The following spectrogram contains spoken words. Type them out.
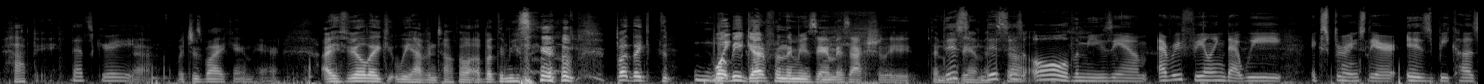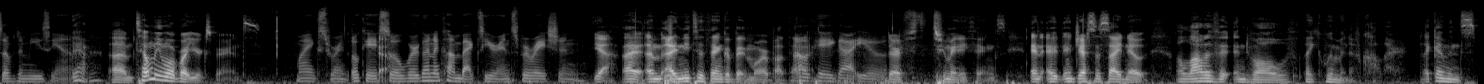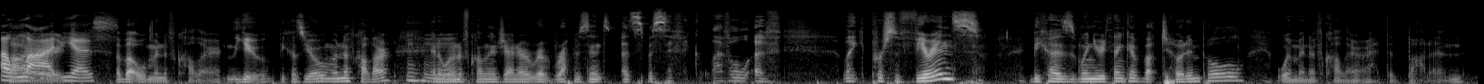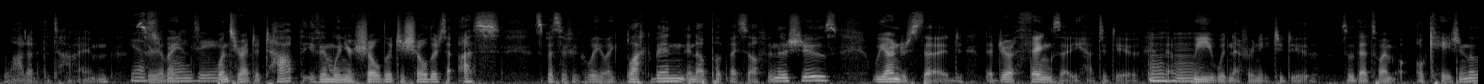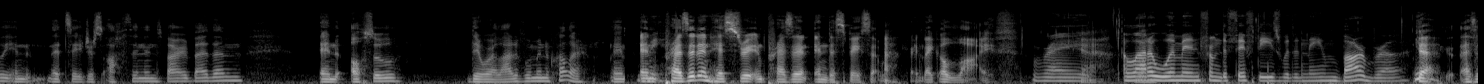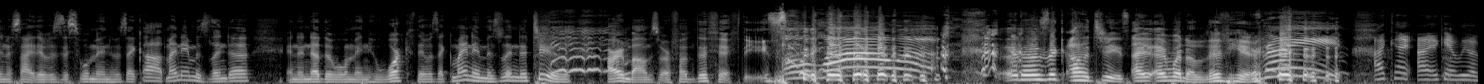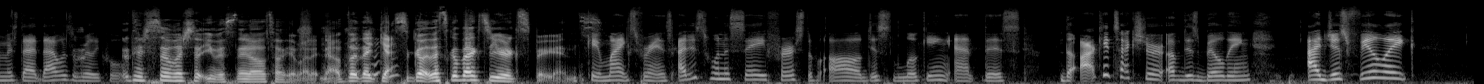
happy. That's great. Yeah, which is why I came here. I feel like we haven't talked a lot about the museum, but like the, what Wait. we get from the museum is actually the This museum. this is all the museum. Every feeling that we experience there is because of the museum. Yeah. Um, tell me more about your experience. My experience. Okay, so we're gonna come back to your inspiration. Yeah, I um, I need to think a bit more about that. Okay, got you. There's too many things, and, and just a side note, a lot of it involve like women of color. Like I'm inspired A lot, yes. about women of color. You, because you're a woman of color, and a woman of color in general re- represents a specific level of like perseverance. Because when you're thinking about totem pole, women of color are at the bottom a lot of the time. Yes, you're Franzi. like once you're at the top, even when you're shoulder to shoulder to us, specifically like black men, and I'll put myself in those shoes, we understood that there are things that you had to do that mm-hmm. we would never need to do. So that's why I'm occasionally and let's say just often inspired by them. And also there were a lot of women of color. And, and present in history and present in the space that we're in, like alive. Right. Yeah. A lot of women from the 50s with the name Barbara. Yeah. As an aside, there was this woman who was like, ah, my name is Linda. And another woman who worked there was like, my name is Linda too. Our moms were from the 50s. Oh, wow. and I was like, oh, jeez, I, I want to live here. right. I can't I can't believe I missed that. That was really cool. There's so much that you missed, and I'll tell you about it now. But like, yes, go. Let's go back to your experience. Okay, my experience. I just want to say, first of all, just looking at this, the architecture of this building, I just feel like,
